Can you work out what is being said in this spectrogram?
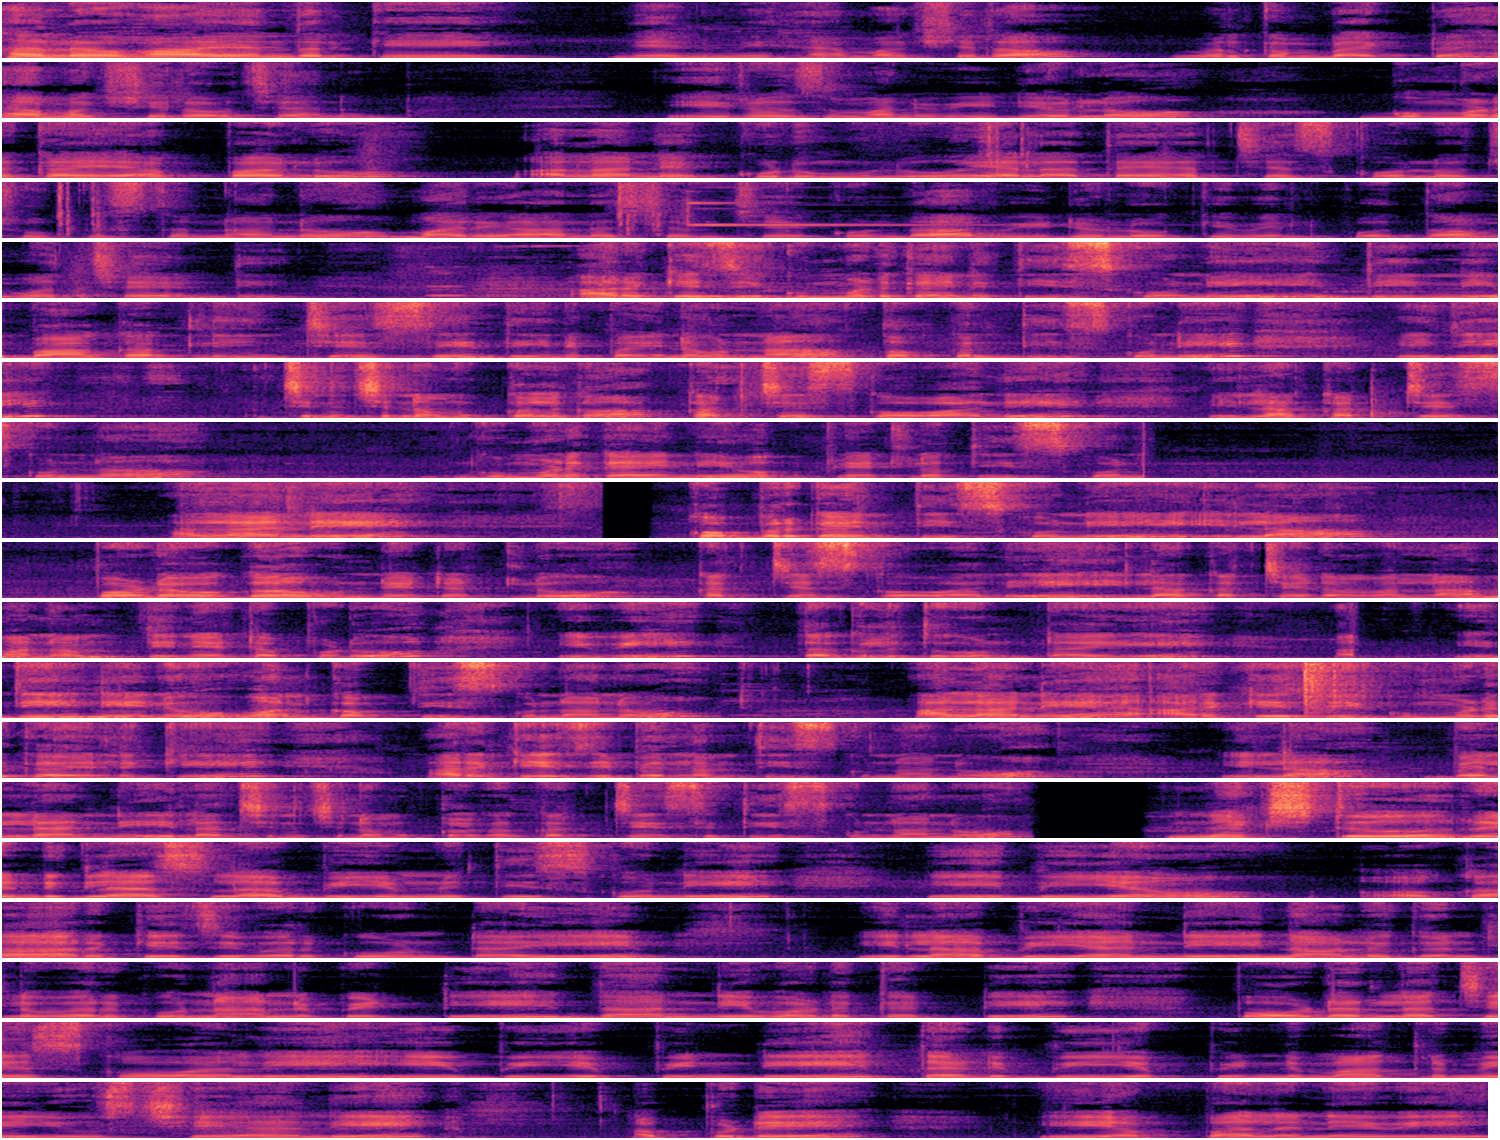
Hello hi అందరికీ. నేను మీ Hemakshi Rao. Welcome back to Hemakshi Rao channel ఈరోజు మన వీడియోలో గుమ్మడికాయ అప్పాలు అలానే కుడుములు ఎలా తయారు చేసుకోవాలో చూపిస్తున్నాను. మరి ఆలస్యం చేయకుండా వీడియోలోకి వెళ్ళిపోదాం. వచ్చేయండి. అర కేజీ గుమ్మడికాయని తీసుకొని దీన్ని బాగా క్లీన్ చేసి దీనిపైన ఉన్న తొక్కని తీసుకొని ఇది చిన్న చిన్న ముక్కలుగా కట్ చేసుకోవాలి. ఇలా కట్ చేసుకున్న గుమ్మడికాయని ఒక ప్లేట్లో తీసుకొని అలానే కొబ్బరికాయని తీసుకొని ఇలా పొడవుగా ఉండేటట్లు కట్ చేసుకోవాలి. ఇలా కట్ చేయడం వల్ల మనం తినేటప్పుడు ఇవి తగులుతూ ఉంటాయి. ఇది నేను వన్ కప్ తీసుకున్నాను. అలానే అర కేజీ గుమ్మడికాయలకి అర కేజీ బెల్లం తీసుకున్నాను. ఇలా బెల్లాన్ని ఇలా చిన్న చిన్న ముక్కలుగా కట్ చేసి తీసుకున్నాను. నెక్స్ట్ రెండు గ్లాసుల బియ్యంని తీసుకొని ఈ బియ్యం ఒక అర కేజీ వరకు ఉంటాయి. ఇలా బియ్యాన్ని నాలుగు గంటల వరకు నానబెట్టి దాన్ని వడకట్టి పౌడర్లా చేసుకోవాలి. ఈ బియ్య పిండి తడి బియ్య పిండి మాత్రమే యూస్ చేయాలి. అప్పుడే ఈ అప్పాలు అనేవి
